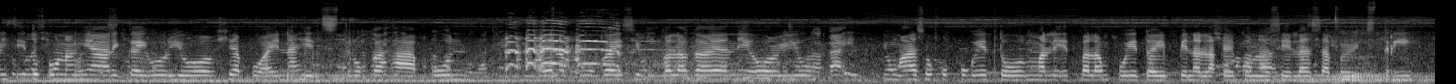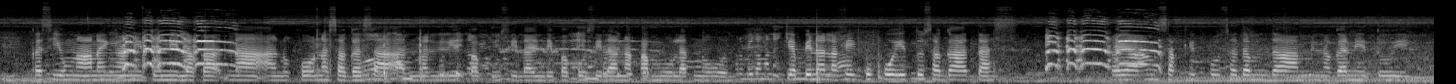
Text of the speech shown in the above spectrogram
Guys, ito pong nangyari kay Oreo. Siya po ay na-heat stroke kahapon. Ayan na po guys, yung kalagayan ni Oreo. Yung aso ko po ito, maliit pa lang po ito ay pinalaki ko na sila sa birds tree. Kasi yung nanay nga nito nila ka, na ano po, nasagasaan, maliliit pa po sila, hindi pa po sila nakamulat noon. Kaya pinalaki ko po ito sa gatas. Kaya ang sakit po sa damdamin na ganito eh.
